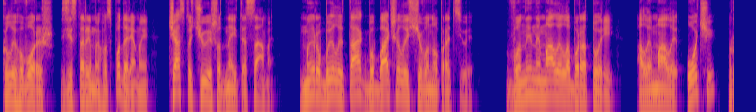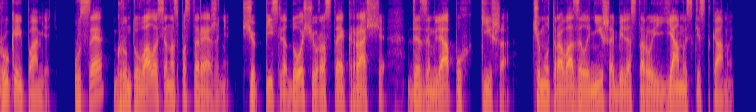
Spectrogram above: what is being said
Коли говориш зі старими господарями, часто чуєш одне й те саме ми робили так, бо бачили, що воно працює. Вони не мали лабораторій, але мали очі, руки й пам'ять. Усе ґрунтувалося на спостереженні, що після дощу росте краще, де земля пухкіша, чому трава зеленіша біля старої ями з кістками.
